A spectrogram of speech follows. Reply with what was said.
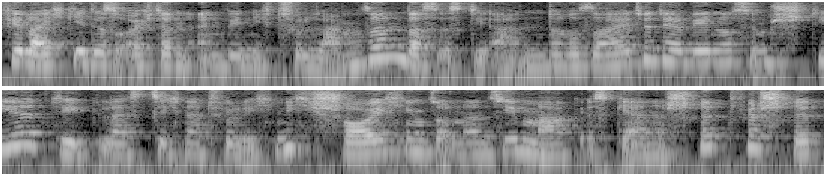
Vielleicht geht es euch dann ein wenig zu langsam. Das ist die andere Seite der Venus im Stier. Die lässt sich natürlich nicht scheuchen, sondern sie mag es gerne Schritt für Schritt.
